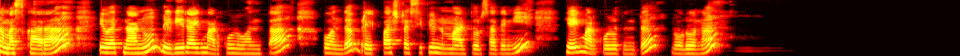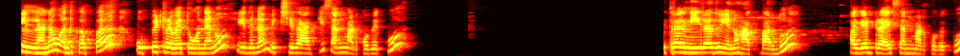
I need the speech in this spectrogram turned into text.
ನಮಸ್ಕಾರ. ಇವತ್ತು ನಾನು ದಿಢೀರಾಗಿ ಮಾಡ್ಕೊಳ್ಳುವಂಥ ಒಂದು ಬ್ರೇಕ್ಫಾಸ್ಟ್ ರೆಸಿಪಿ ಮಾಡಿ ತೋರಿಸಿದೀನಿ ಹೇಗೆ ಮಾಡ್ಕೊಳ್ಳೋದಂತ ನೋಡೋಣ. ಇಲ್ಲ ನಾನು ಒಂದು ಕಪ್ ಉಪ್ಪಿಟ್ಟು ರವೆ ತೊಗೊಂಡೇನು, ಇದನ್ನ ಮಿಕ್ಸಿಗೆ ಹಾಕಿ ಸಣ್ಣ ಮಾಡ್ಕೋಬೇಕು. ಇದ್ರಾಗ ನೀರದು ಏನು ಹಾಕಬಾರ್ದು. ಹಾಗೆ ಡ್ರೈ ಸಣ್ಣ ಮಾಡ್ಕೋಬೇಕು.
